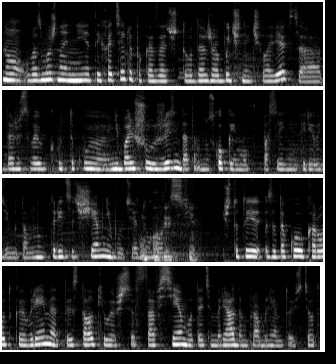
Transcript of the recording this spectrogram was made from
Ну, возможно, они это и хотели показать, что даже обычный человек за даже свою какую-то такую небольшую жизнь, да, там, ну сколько ему в последнем периоде, ему там, ну, 30 с чем-нибудь, я Около думаю. 30 что ты за такое короткое время ты сталкиваешься со всем вот этим рядом проблем. То есть вот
